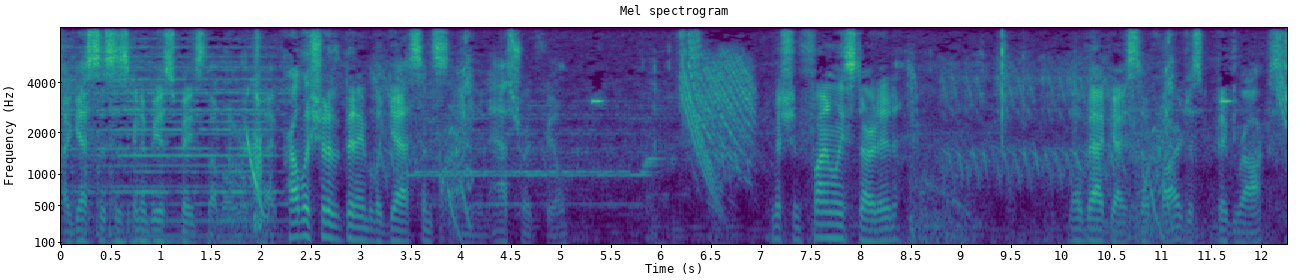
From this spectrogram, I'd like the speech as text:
I guess this is going to be a space level, which I probably should have been able to guess since I'm in an asteroid field. Mission finally started. No bad guys so far, just big rocks.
